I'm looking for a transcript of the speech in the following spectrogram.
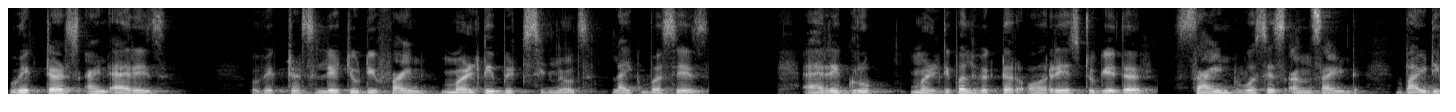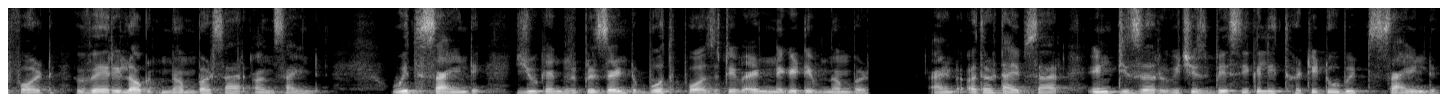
vectors and arrays. Vectors let you define multi-bit signals like buses. Array group multiple vector or arrays together. Signed versus unsigned. By default, Verilog numbers are unsigned. With signed, you can represent both positive and negative numbers. And other types are integer which is basically 32-bit signed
